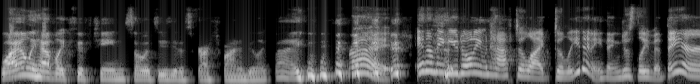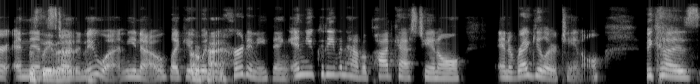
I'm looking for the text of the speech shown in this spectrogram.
Well, I only have like 15, so it's easy to scratch mine and be like, bye. right. And I mean, you don't even have to like delete anything, just leave it there and Just then start it. a new one, you know, like it Okay. wouldn't hurt anything. And you could even have a podcast channel and a regular channel because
